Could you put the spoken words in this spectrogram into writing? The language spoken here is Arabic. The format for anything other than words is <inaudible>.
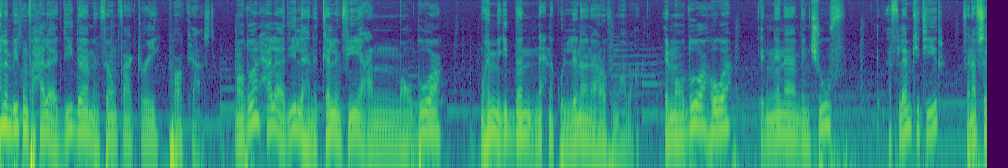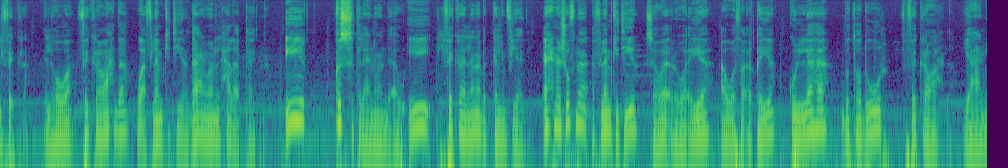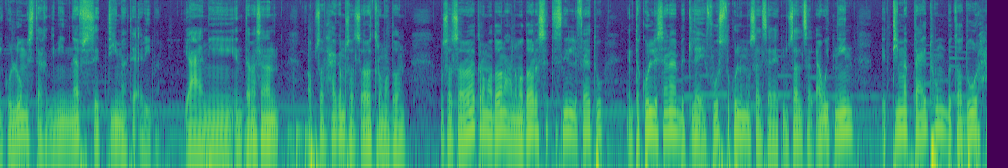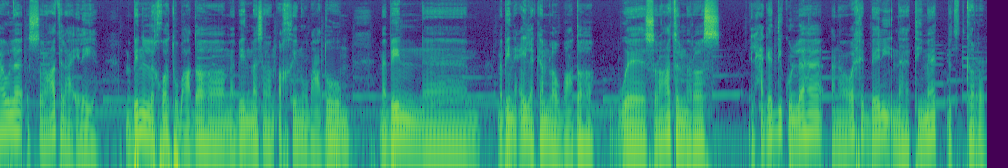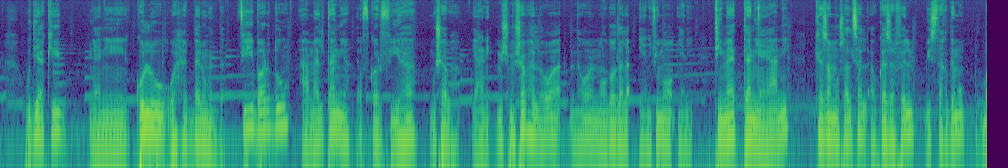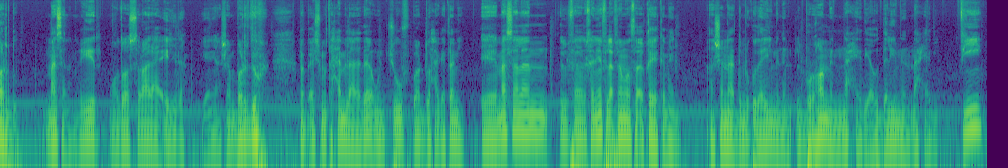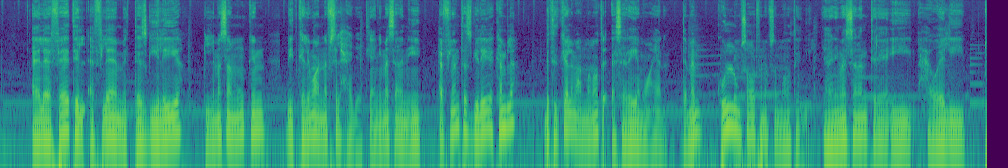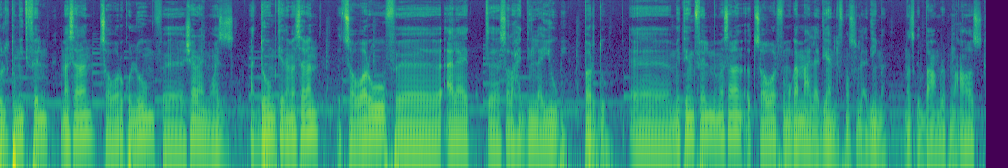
أهلا بيكم في حلقة جديدة من فيلم فاكتوري بودكاست موضوع الحلقة دي اللي هنتكلم فيه عن موضوع مهم جدا إن إحنا كلنا نعرفه مع بعض. الموضوع هو إننا بنشوف أفلام كتير في نفس الفكرة اللي هو فكرة واحدة وأفلام كتير. ده عنوان الحلقة بتاعتنا. إيه قصة العنوان ده؟ أو إيه الفكرة اللي أنا بتكلم فيها دي؟ إحنا شفنا أفلام كتير سواء روائية أو وثائقية كلها بتدور في فكرة واحدة. يعني كلهم مستخدمين نفس التيمة تقريبا. يعني أنت مثلا أبسط حاجة مسلسلات رمضان. مسلسلات رمضان على مدار الست سنين اللي فاتوا أنت كل سنة بتلاقي في وسط كل المسلسلات مسلسل أو اتنين التيمة بتاعتهم بتدور حول الصراعات العائلية. ما بين الإخوات وبعضها ما بين مثلا أخين وبعضهم ما بين ما بين عيلة كاملة وبعضها وصراعات الميراث. الحاجات دي كلها أنا واخد بالي إنها تيمات بتتكرر ودي أكيد يعني كله واخد باله من ده. في برضو أعمال تانية أفكار فيها مشابهة يعني مش مشابهة اللي هو إن هو الموضوع ده لأ يعني في مو يعني تيمات تانية يعني كذا مسلسل أو كذا فيلم بيستخدموا برضو مثلا غير موضوع الصراع العائلي ده يعني عشان برضو <laughs> ما بقاش متحامل على ده ونشوف برضو حاجة تانية. إيه مثلا خلينا في الأفلام الوثائقية كمان. عشان نقدم لكم دليل من البرهان من الناحية دي أو الدليل من الناحية دي. في آلافات الأفلام التسجيلية اللي مثلا ممكن بيتكلموا عن نفس الحاجات. يعني مثلا إيه؟ أفلام تسجيلية كاملة بتتكلم عن مناطق أثرية معينة. تمام؟ كله مصور في نفس المناطق دي. يعني مثلا تلاقي حوالي 300 فيلم مثلا اتصوروا كلهم في شارع المعز. قدهم كده مثلا اتصوروا في قلعة صلاح الدين الأيوبي. برضو 200 فيلم مثلا اتصور في مجمع الأديان اللي في مصر القديمة مسجد بقى عمرو بن العاص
